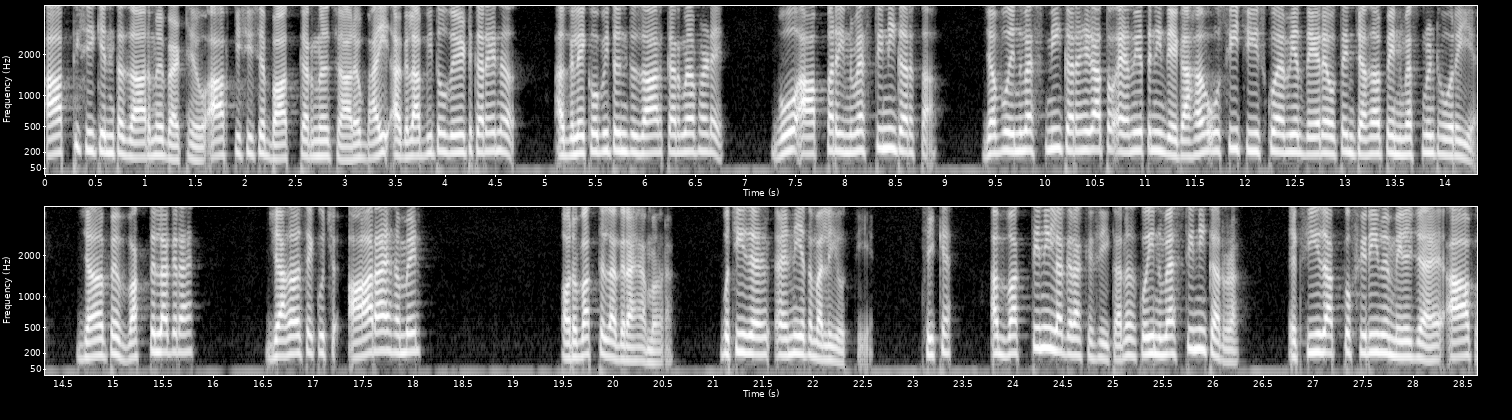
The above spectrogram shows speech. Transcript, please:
आप किसी के इंतज़ार में बैठे हो, आप किसी से बात करना चाह रहे हो, भाई अगला भी तो वेट करे ना, अगले को भी तो इंतज़ार करना पड़े। वो आप पर इन्वेस्ट ही नहीं करता। जब वो इन्वेस्ट नहीं करेगा तो अहमियत नहीं देगा। हम उसी चीज़ को अहमियत दे रहे होते हैं जहाँ पे इन्वेस्टमेंट हो रही है, जहाँ पे वक्त लग रहा है, जहाँ से कुछ आ रहा है हमें और वक्त लग रहा है हमारा। वो चीज़ अहमियत वाली होती है, ठीक है? अब वक्त ही नहीं लग रहा किसी का ना, कोई इन्वेस्ट ही नहीं कर रहा। एक चीज़ आपको फ्री में मिल जाए, आप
